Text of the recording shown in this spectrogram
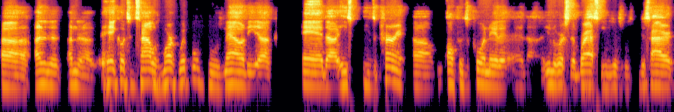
Uh, under the under the head coach at the time was Mark Whipple, who's now the uh, and uh, he's he's a current uh, offensive coordinator at uh, University of Nebraska. He just was just hired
